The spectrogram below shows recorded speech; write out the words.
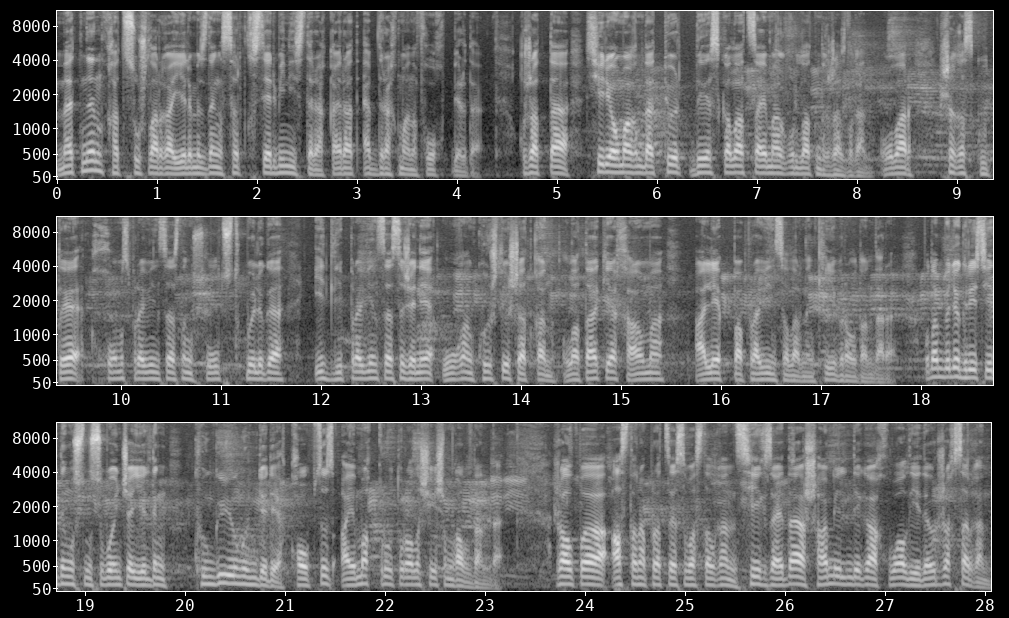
Мәтінін қатысушыларға еліміздің сыртқы істер министрі Қайрат Әбдірахманов оқып берді. Құжатта Сирия аумағында төрт деэскалация аймағы құрылатындығы жазылған. Олар Шығыс Куте, Хомс провинциясының солтүстік бөлігі, Идлиб провинциясы және оған көршілес жатқан Латакия, Хама, Алеппо провинцияларының кейбір аудандары. Бұдан бөлек Ресейдің ұсынысы бойынша елдің күнгей өңірінде де қауіпсіз аймақ құру туралы шешім қабылданды. Жалпы Астана процесі басталған 8 айда Шам еліндегі ахуал едәуір жақсарған.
